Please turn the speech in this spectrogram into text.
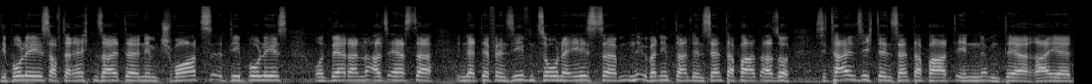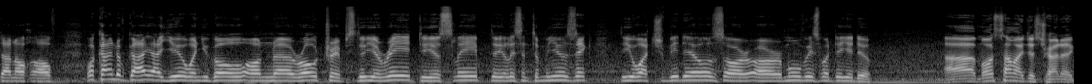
die Bullies, auf der rechten Seite nimmt Schwarz die Bullies und wer dann als erster in der defensiven Zone ist, ähm, übernimmt dann den Center Part. Also sie teilen sich den Center Part in der Reihe dann auch auf. What kind of guy are you when you go on uh, road trips? Do you read? Do you sleep? Do you listen to music? Do you watch videos or, or movies? What do you do? Uh, most time I just try to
